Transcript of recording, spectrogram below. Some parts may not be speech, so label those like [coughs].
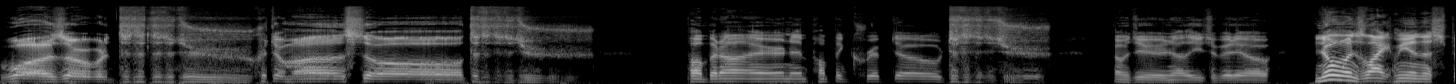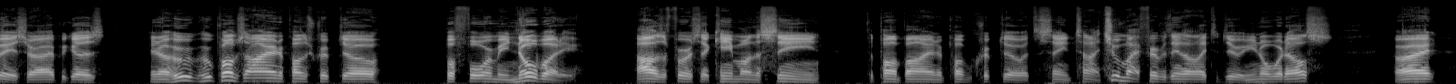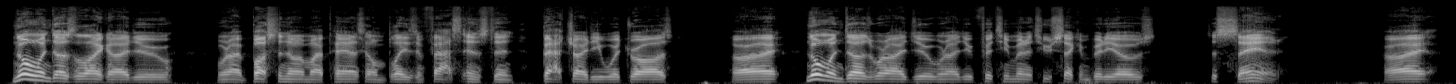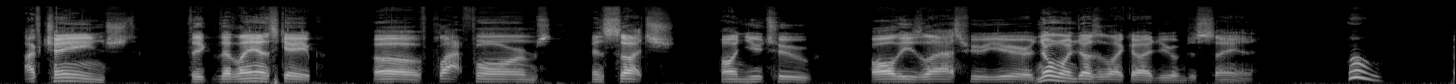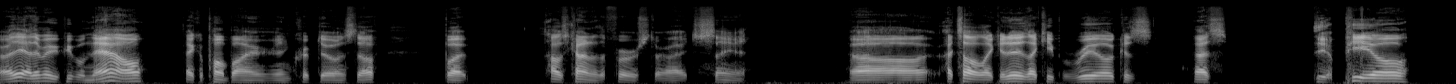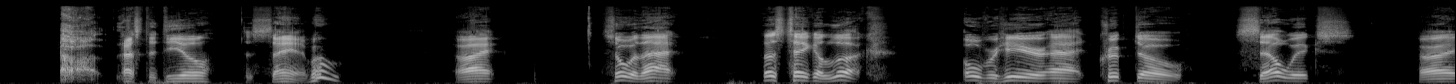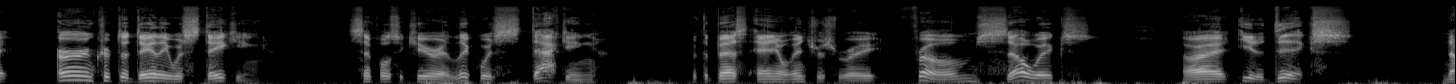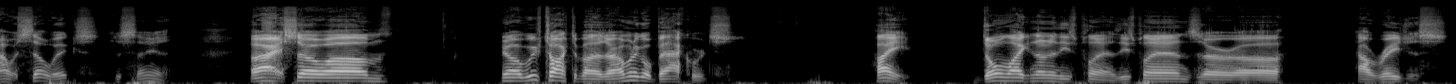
Was over [laughs] crypto muscle, pumping iron and pumping crypto. [laughs] Coming to do another YouTube video. No one's like me in this space, alright? Because, you know, who, who pumps iron and pumps crypto before me? Nobody. I was the first that came on the scene to pump iron and pump crypto at the same time. Two of my favorite things I like to do. You know what else? Alright? No one does it like I do when I bust into my pants, I'm blazing fast, instant, batch ID withdrawals. Alright? No one does what I do when I do 15 minute, 2 second videos. Just saying. Alright? I've changed the, the landscape of platforms and such on YouTube all these last few years. No one does it like I do, I'm just saying. Woo! Uh, yeah, there may be people now that could pump iron and crypto and stuff, but I was kind of the first, alright, just saying. Uh, I tell it like it is, I keep it real, because that's the appeal. [coughs] that's the deal. Just saying. Woo! Alright. So with that, let's take a look over here at crypto. Selwix. Alright. Earn crypto daily with staking. Simple, secure, and liquid staking with the best annual interest rate from Selwix. Alright, eat a dicks. Not with Selwix, just saying. Alright, so, um, you know, we've talked about it. I'm going to go backwards. Height. Don't like none of these plans. These plans are, uh, outrageous.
